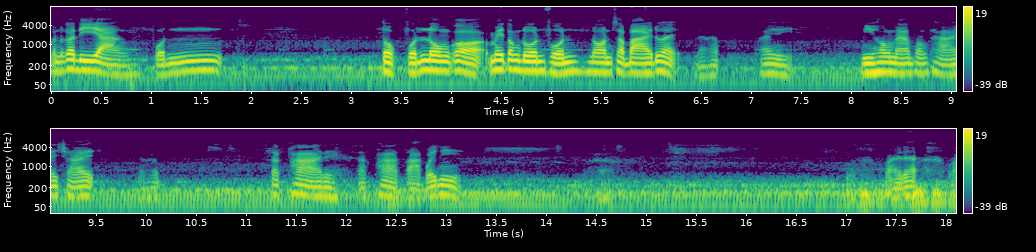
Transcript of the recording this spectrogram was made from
มันก็ดีอย่างฝน ตกฝนลงก็ไม่ต้องโดนฝนนอนสบายด้วยนะครับ ให้มีห้องน้ำของทาให้ใช้นะครับซักผ้าเนี่ยซักผ้าตากไว้นี่ ไปแล้วไป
